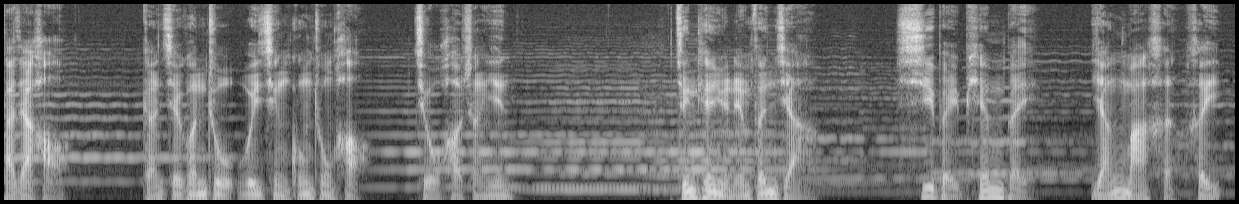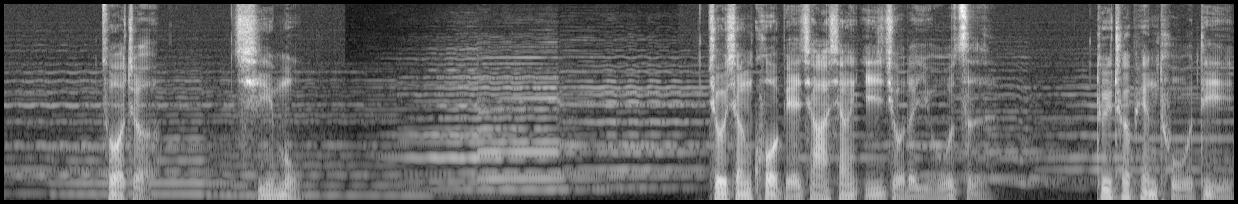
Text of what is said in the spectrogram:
大家好，感谢关注微信公众号“九号声音”。今天与您分享：西北偏北，养马很黑。作者：七木。就像阔别家乡已久的游子，对这片土地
